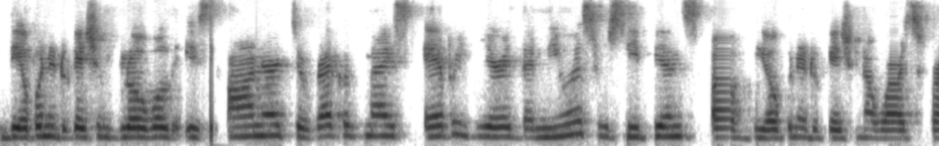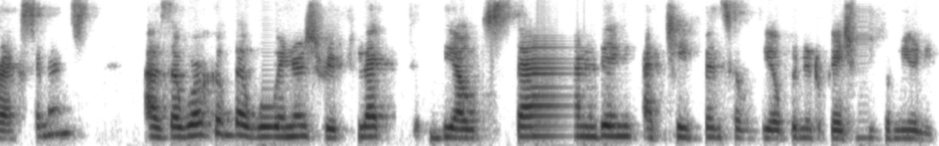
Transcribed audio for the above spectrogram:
The Open Education Global is honored to recognize every year the newest recipients of the Open Education Awards for Excellence, as the work of the winners reflect the outstanding achievements of the open education community.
